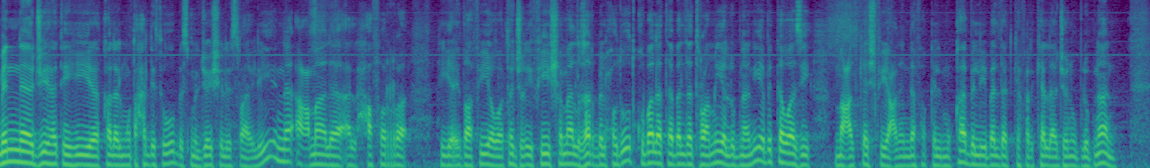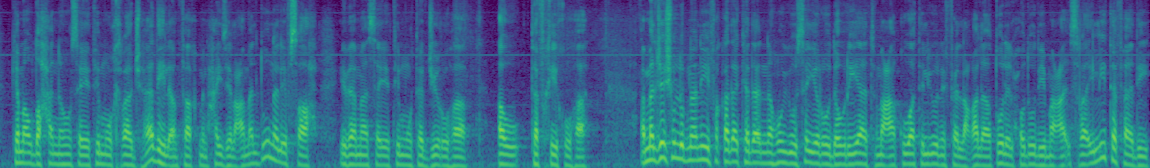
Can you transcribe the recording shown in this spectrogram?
من جهته قال المتحدث باسم الجيش الإسرائيلي إن أعمال الحفر هي إضافية وتجري في شمال غرب الحدود قبالة بلدة رامية اللبنانية بالتوازي مع الكشف عن النفق المقابل لبلدة كفركلا جنوب لبنان. كما أوضح أنه سيتم إخراج هذه الأنفاق من حيز العمل دون الإفصاح إذا ما سيتم تفجيرها أو تفخيخها. أما الجيش اللبناني فقد أكد أنه يسير دوريات مع قوات اليونيفيل على طول الحدود مع إسرائيل لتفادي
